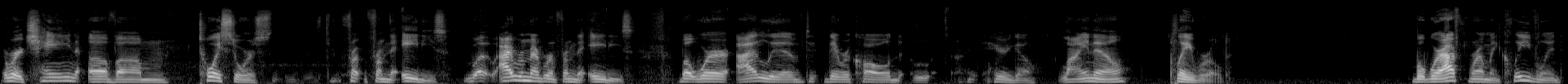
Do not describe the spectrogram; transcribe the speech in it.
there were a chain of um, toy stores from from the 80s. I remember them from the 80s, but where I lived, they were called. Here you go, Lionel Playworld. But where I'm from in Cleveland,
